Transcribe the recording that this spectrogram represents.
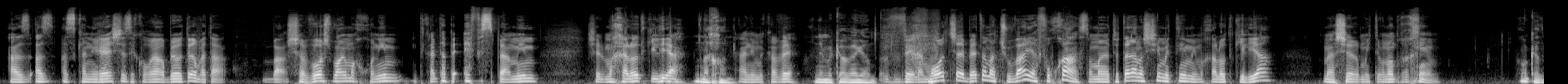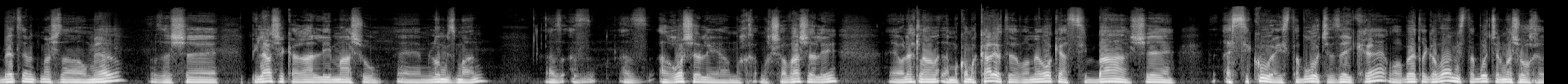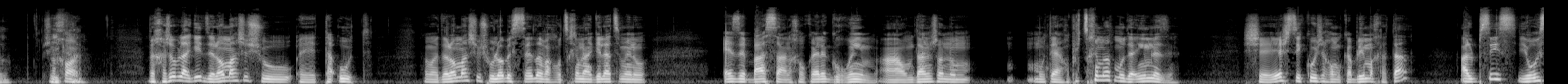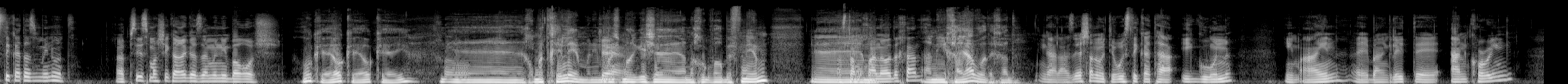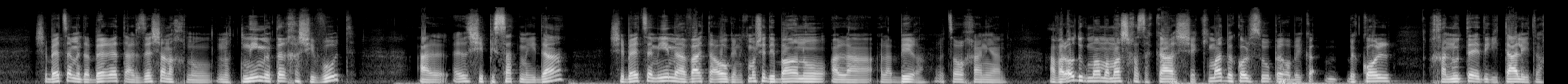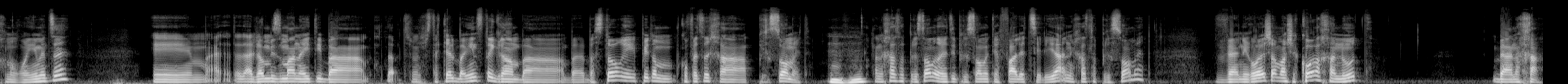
אז, אז, אז כנראה שזה קורה הרבה יותר, ואתה בשבוע, שבועיים האחרונים נתקלת באפס פעמים של מחלות כליה, נכון, אני מקווה. אני מקווה גם. ולמרות שבעצם התשובה היא הפוכה, זאת אומרת, יותר אנשים מתים ממחלות כליה מאשר מתאונות דרכים. אוקיי, אז בעצם את מה שאתה אומר, זה שבגלל שקרה לי משהו אה, לא מזמן, אז, אז, אז הראש שלי, המח, המחשבה שלי, אה, הולך למ- למקום הקל יותר ואומר, אוקיי, הסיבה שהסיכוי, ההסתברות שזה יקרה, הוא הרבה יותר גבוה מהסתברות של משהו אחר. שיקרה. נכון. וחשוב להגיד, זה לא משהו שהוא אה, טעות. זאת אומרת, זה לא משהו שהוא לא בסדר ואנחנו צריכים להגיד לעצמנו, איזה באסה, אנחנו כאלה גרועים, האומדן שלנו מוטה, אנחנו פשוט צריכים להיות מודעים לזה. שיש סיכוי שאנחנו מקבלים החלטה על בסיס יוריסטיקת הזמינות. על בסיס מה שכרגע זמין לי בראש. אוקיי, אוקיי, אוקיי. אה, אנחנו מתחילים, אני כן. ממש מרגיש שאנחנו כבר בפנים. אז אתה אה, מוכן לעוד אחד? אני חייב עוד אחד. יאללה, אז יש לנו את היוריסטיקת העיגון עם עין, אה, באנגלית anchoring, שבעצם מדברת על זה שאנחנו נותנים יותר חשיבות על איזושהי פיסת מידע, שבעצם היא מהווה את העוגן, כמו שדיברנו על, ה, על הבירה, לצורך העניין. אבל עוד דוגמה ממש חזקה, שכמעט בכל סופר או בכ- בכל חנות אה, דיגיטלית אנחנו רואים את זה. אה, אתה יודע, לא מזמן הייתי, ב- אתה מסתכל באינסטגרם, ב- ב- בסטורי, פתאום קופץ לך פרסומת. אתה נכנס לפרסומת, ראיתי פרסומת יפה לצלייה, אני נכנס לפרסומת, ואני רואה שם שכל החנות בהנחה.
